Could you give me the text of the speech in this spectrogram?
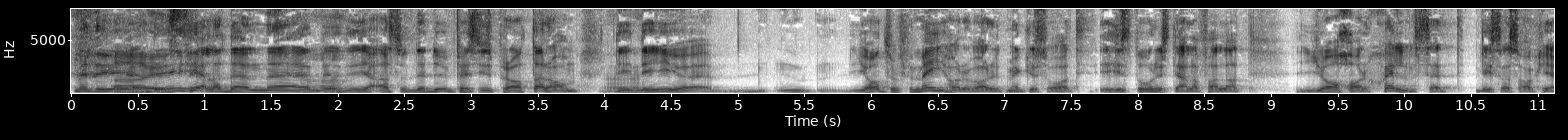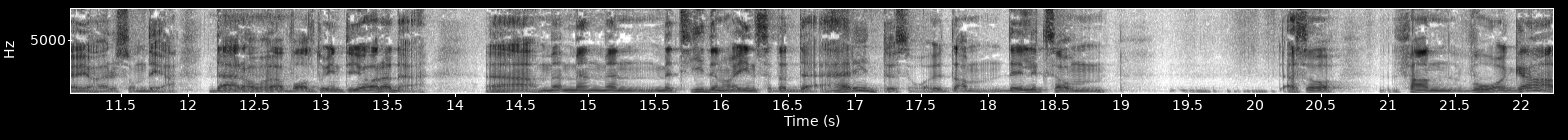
Men det är ju Ja, det är ju hela den, eh, det, alltså det du precis pratar om. Det, det är ju, jag tror för mig har det varit mycket så att historiskt i alla fall att jag har själv sett vissa saker jag gör som det. Därav har jag valt att inte göra det. Eh, men, men, men med tiden har jag insett att det är inte så. Utan det är liksom, alltså fan våga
